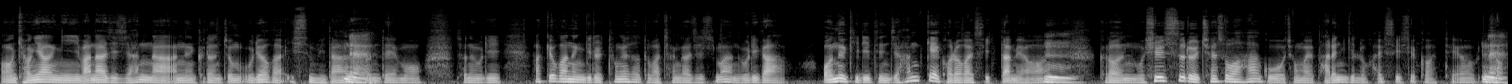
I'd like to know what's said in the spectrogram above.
어, 경향이 많아지지 않나 하는 그런 좀 우려가 있습니다. 네. 그런데 뭐 저는 우리 학교 가는 길을 통해서도 마찬가지지만 우리가 어느 길이든지 함께 걸어갈 수 있다면 음. 그런 뭐 실수를 최소화하고 정말 바른 길로 갈 수 있을 것 같아요. 그래서 네.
